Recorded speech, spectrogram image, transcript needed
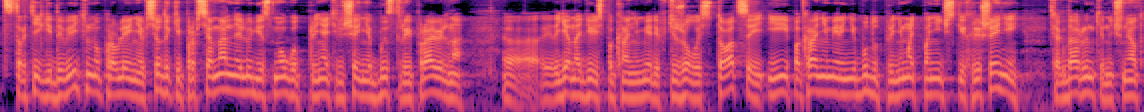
стратегии доверительного управления. Все-таки профессиональные люди смогут принять решение быстро и правильно, а, я надеюсь, по крайней мере, в тяжелой ситуации, и, по крайней мере, не будут принимать панических решений, когда рынки начнет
